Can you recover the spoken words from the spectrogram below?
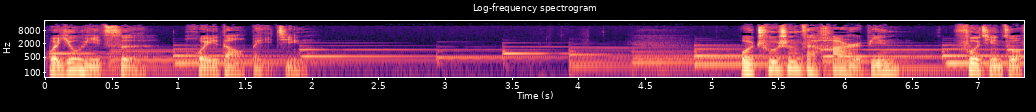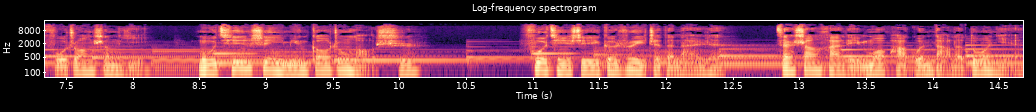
我又一次回到北京。我出生在哈尔滨，父亲做服装生意，母亲是一名高中老师。父亲是一个睿智的男人，在商海里摸爬滚打了多年，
